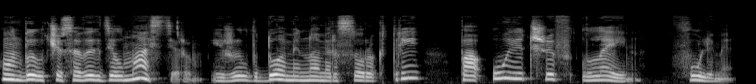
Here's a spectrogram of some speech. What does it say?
Он был часовых дел мастером и жил в доме номер 43 по Уитшиф-Лейн, Фулеме.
